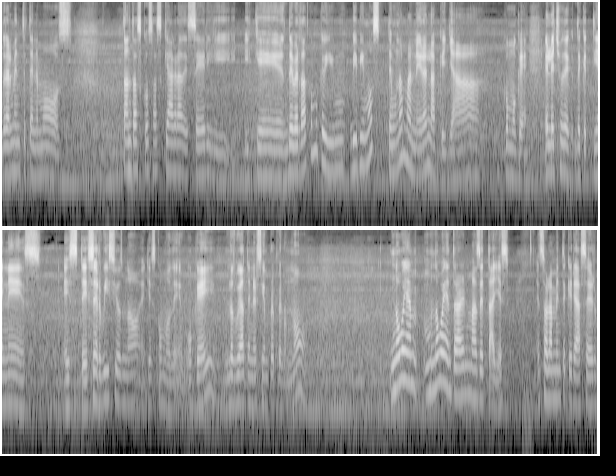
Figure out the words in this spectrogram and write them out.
realmente tenemos tantas cosas que agradecer y, y que de verdad como que vivimos de una manera en la que ya como que el hecho de, que tienes este servicios, ¿no? Y es como de, ok, los voy a tener siempre, pero no. No voy a, no voy a entrar en más detalles, solamente quería hacer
